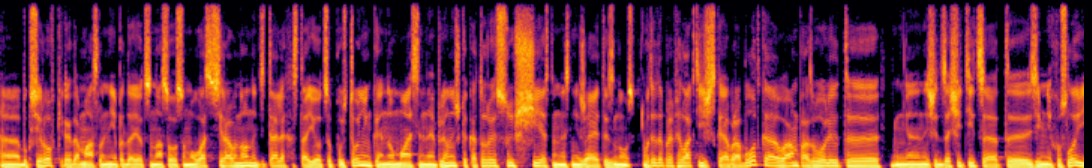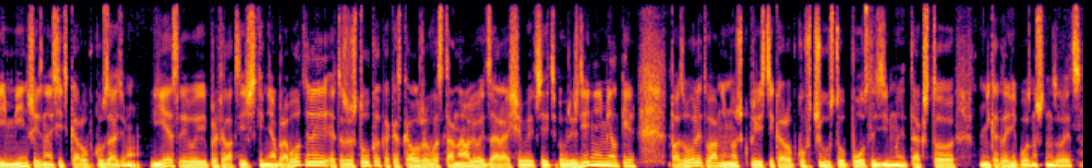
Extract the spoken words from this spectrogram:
э, буксировке, когда масло не подается насосом, у вас все равно на деталях остается, пусть тоненькая, но масляная пленочка, которая существенно снижает износ. Вот эта профилактическая обработка вам позволит э, значит, защититься от э, зимних условий и меньше износить коробку за зиму. Если вы профилактически не обработали, эта же штука, как я сказал, уже восстанавливает, заращивает все эти повреждения мелкие, позволит вам немножко привести коробку в чувство после зимы. Так что никогда не поздно, что называется.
